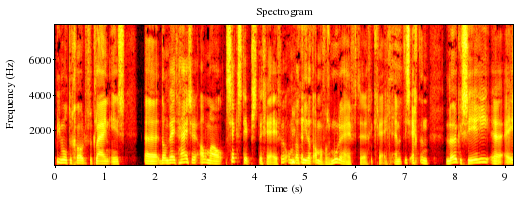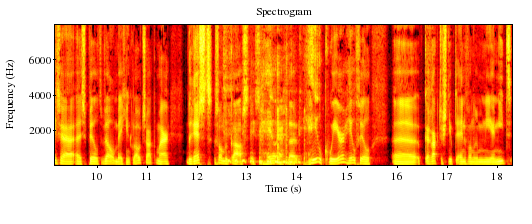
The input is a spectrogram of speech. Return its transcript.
piemel te groot of te klein is. eh, dan weet hij ze allemaal sekstips te geven, omdat hij dat allemaal van zijn moeder heeft gekregen. En het is echt een leuke serie. Eh Esa speelt wel een beetje een klootzak, maar de rest van de cast is heel erg leuk. Heel queer, heel veel karakters die op de een of andere manier niet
